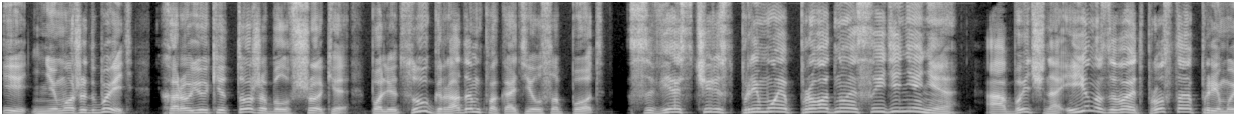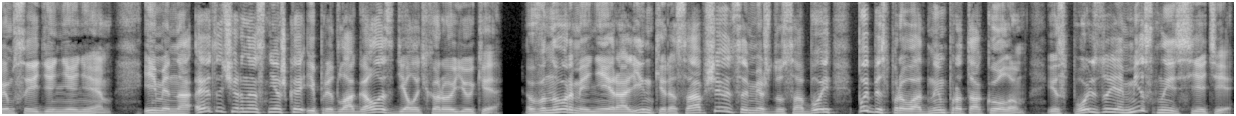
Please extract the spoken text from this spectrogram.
и «Не может быть!» Харуюки тоже был в шоке. По лицу градом покатился пот. «Связь через прямое проводное соединение!» Обычно ее называют просто прямым соединением. Именно эта Черноснежка и предлагала сделать Харуюки. В норме нейролинкеры сообщаются между собой по беспроводным протоколам, используя местные сети,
